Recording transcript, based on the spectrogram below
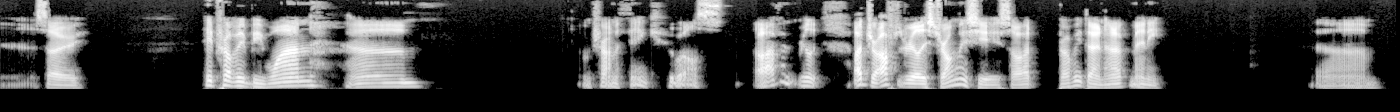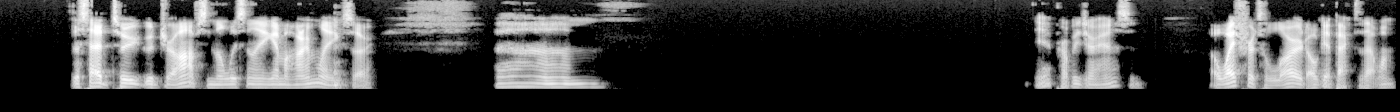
uh, so he'd probably be one. Um, I'm trying to think who else. I haven't really. I drafted really strong this year, so I probably don't have many. Um, just had two good drafts in the Listen League and my home league, so. Um, yeah, probably Johannisen. I'll wait for it to load. I'll get back to that one.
